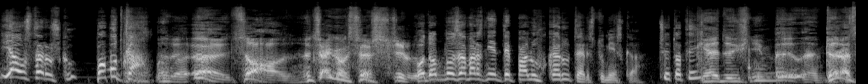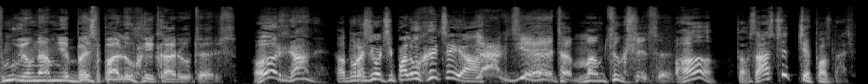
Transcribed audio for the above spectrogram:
Ja u staruszku. Pobudka. Ej, co? Czego chcesz, szczylu? Podobno zamarznięty paluch Karuters tu mieszka. Czy to ty? Kiedyś nim byłem. Teraz mówią na mnie bezpaluchy karuters. O rany. Odmroziło ci paluchy, czy ja? Jak gdzie? Tam mam cukrzycę. O, to zaszczyt cię poznać.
